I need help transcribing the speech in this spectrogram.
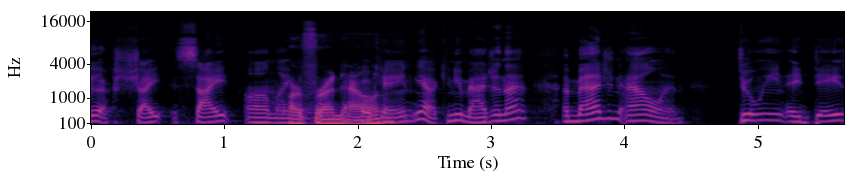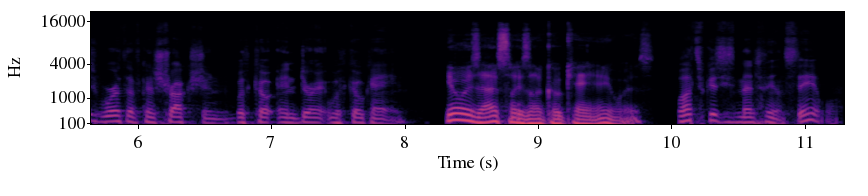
ugh, site site on like our friend Alan. cocaine? Yeah, can you imagine that? Imagine Alan doing a day's worth of construction with co- and during with cocaine. He always acts like he's on cocaine, anyways. Well, that's because he's mentally unstable.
